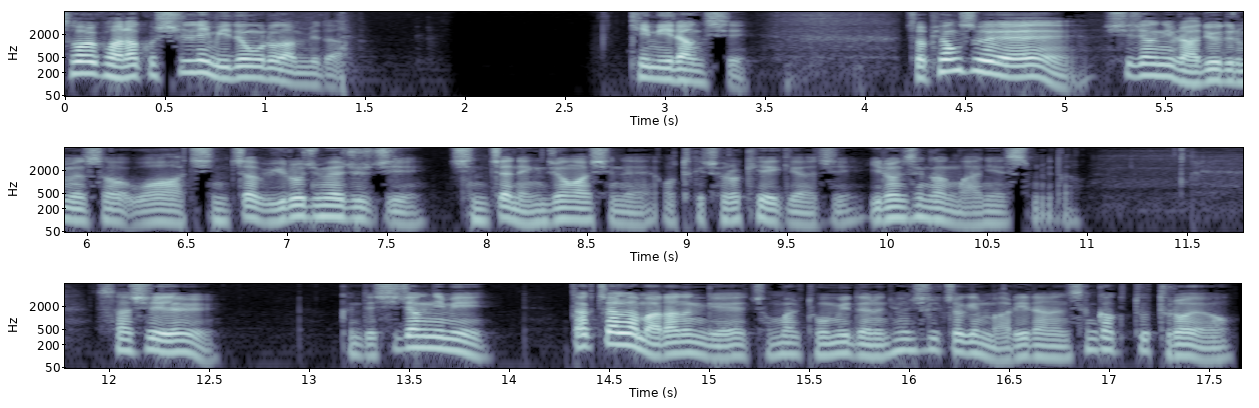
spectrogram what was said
서울 관악구 신림 이동으로 갑니다. 김이랑 씨. 저 평소에 시장님 라디오 들으면서 와 진짜 위로 좀 해주지. 진짜 냉정하시네. 어떻게 저렇게 얘기하지? 이런 생각 많이 했습니다. 사실 근데 시장님이 딱 잘라 말하는 게 정말 도움이 되는 현실적인 말이라는 생각도 들어요.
